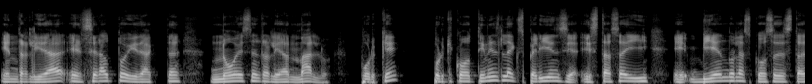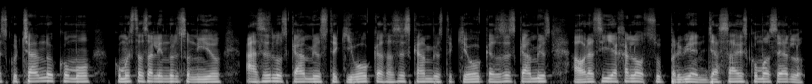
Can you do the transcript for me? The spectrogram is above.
en realidad el ser autodidacta no es en realidad malo. ¿Por qué? Porque cuando tienes la experiencia, estás ahí eh, viendo las cosas, estás escuchando cómo, cómo está saliendo el sonido, haces los cambios, te equivocas, haces cambios, te equivocas, haces cambios, ahora sí déjalo súper bien, ya sabes cómo hacerlo,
